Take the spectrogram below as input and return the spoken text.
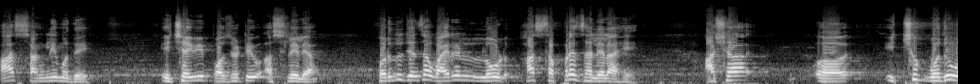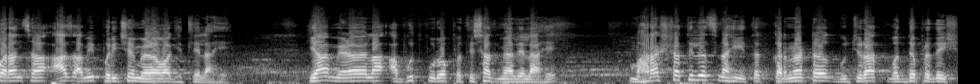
आज सांगलीमध्ये एच आय व्ही पॉझिटिव्ह असलेल्या परंतु ज्यांचा व्हायरल लोड हा सप्रेस झालेला आहे अशा इच्छुक वधूवरांचा आज आम्ही परिचय मेळावा घेतलेला आहे. या मेळाव्याला अभूतपूर्व प्रतिसाद मिळालेला आहे. महाराष्ट्रातीलच नाही तर कर्नाटक गुजरात मध्य प्रदेश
